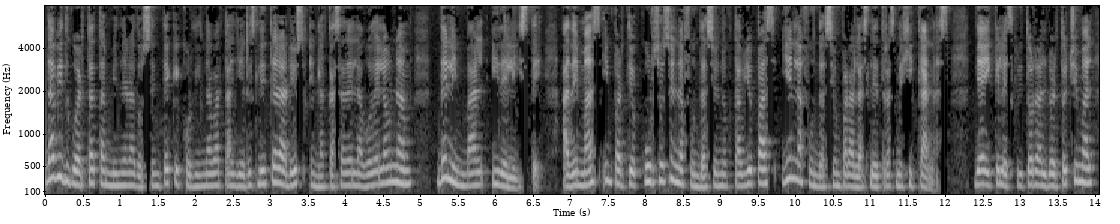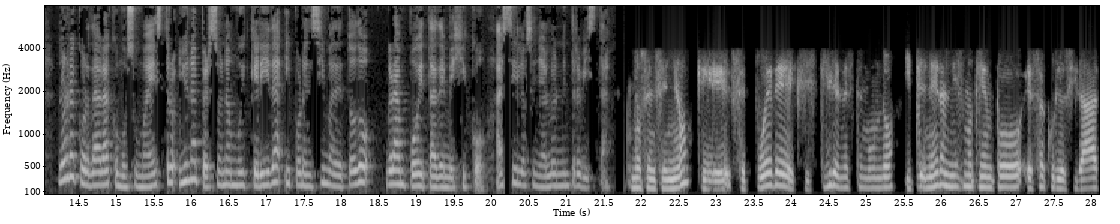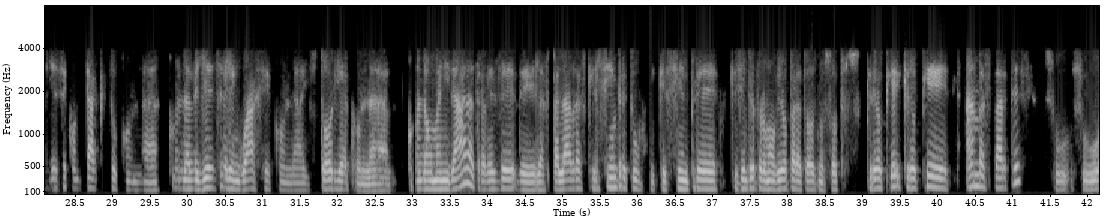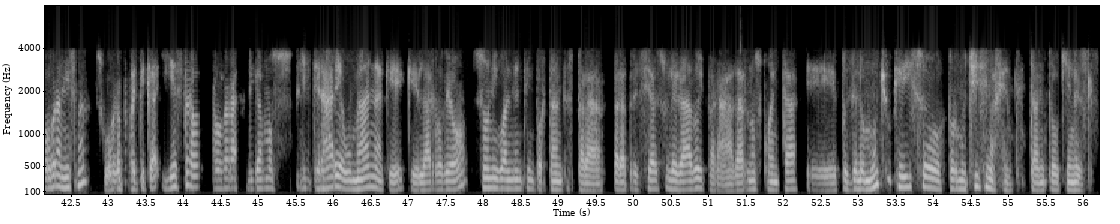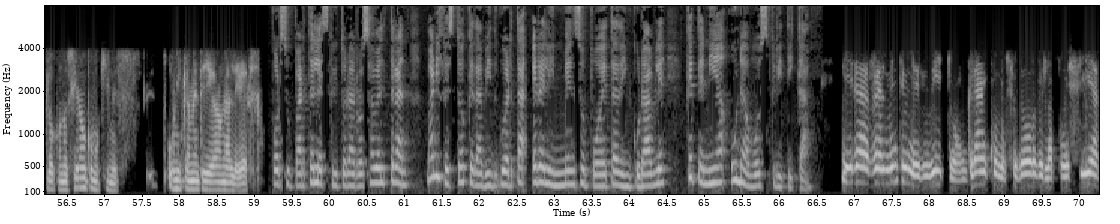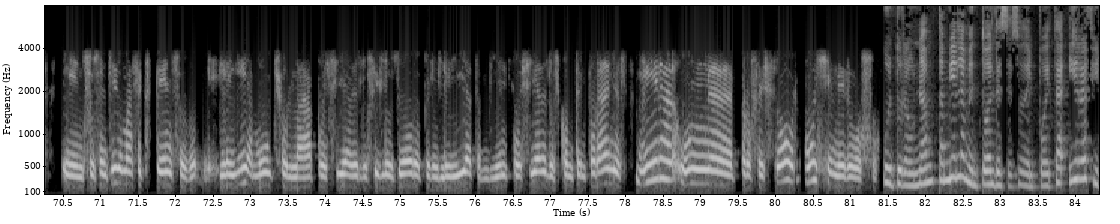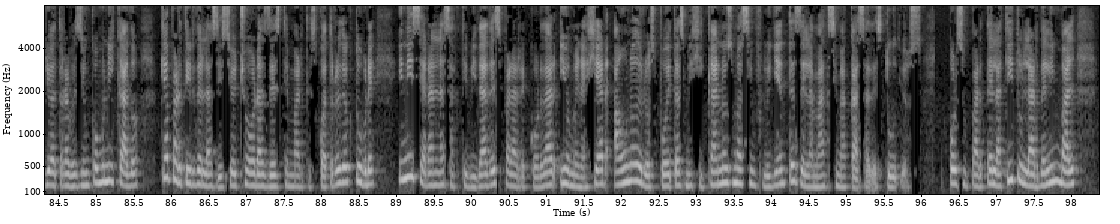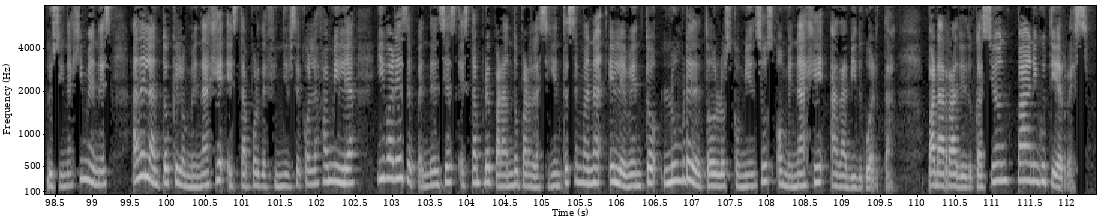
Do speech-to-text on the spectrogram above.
David Huerta también era docente que coordinaba talleres literarios en la Casa del Lago de la UNAM, del IMBAL y del ISTE. Además, impartió cursos en la Fundación Octavio Paz y en la Fundación para las Letras Mexicanas. De ahí que el escritor Alberto Chimal lo recordara como su maestro y una persona muy querida y por encima de todo gran poeta de México. Así lo señaló en entrevista nos enseñó que se puede existir en este mundo y tener al mismo tiempo esa curiosidad y ese contacto con la con la belleza del lenguaje, con la historia, con la con la humanidad a través de, de, las palabras que él siempre tuvo y que siempre que siempre promovió para todos nosotros. Creo que creo que ambas partes su, su obra misma, su obra poética y esta obra, digamos, literaria, humana que, que la rodeó, son igualmente importantes para, para apreciar su legado y para darnos cuenta eh, pues de lo mucho que hizo por muchísima gente, tanto quienes lo conocieron como quienes únicamente llegaron a leerlo. Por su parte, la escritora Rosa Beltrán manifestó que David Huerta era el inmenso poeta de Incurable que tenía una voz crítica. Era realmente un erudito, un gran conocedor de la poesía en su sentido más extenso. Leía mucho la poesía de los siglos de oro, pero leía también poesía de los contemporáneos. Y era un eh, profesor muy generoso. Cultura UNAM también lamentó el deceso del poeta y refirió a través de un comunicado que a partir de las 18 horas de este martes 4 de octubre iniciarán las actividades para recordar y homenajear a uno de los poetas mexicanos más influyentes de la máxima casa de estudios. Por su parte, la titular del IMBAL, Lucina Jiménez, adelantó que el homenaje está por definirse con la familia y varias dependencias están preparando para la siguiente semana el evento Lumbre de todos los comienzos homenaje a David Huerta. Para Radio Educación, Pani Gutiérrez.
